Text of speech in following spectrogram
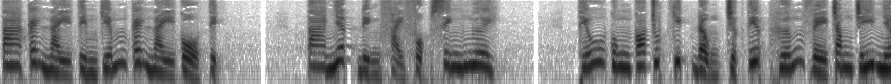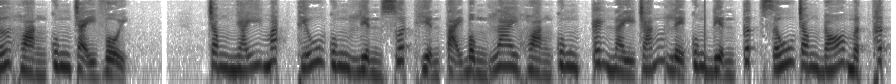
Ta cái này tìm kiếm cái này cổ tịch. Ta nhất định phải phục sinh ngươi. Thiếu cung có chút kích động trực tiếp hướng về trong trí nhớ hoàng cung chạy vội. Trong nháy mắt thiếu cung liền xuất hiện tại bồng lai hoàng cung, cái này tráng lệ cung điện cất giấu trong đó mật thất.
